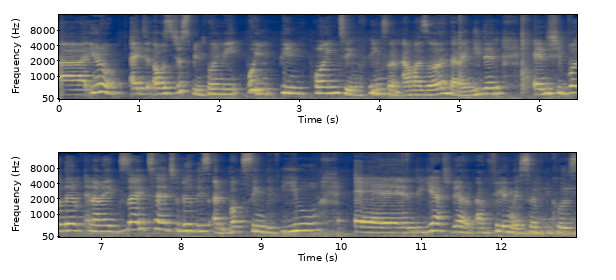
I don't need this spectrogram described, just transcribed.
uh, you know, I, I was just pinpointing, point, pinpointing things on Amazon that I needed and she bought them and I'm excited to do this unboxing with you. And yeah today I'm feeling myself because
